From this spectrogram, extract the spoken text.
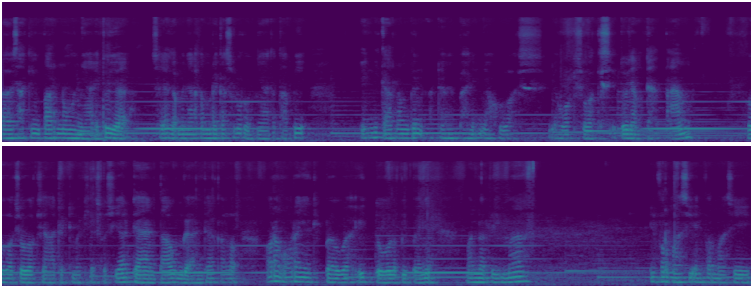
E, saking parnonya itu ya saya nggak menyalahkan mereka seluruhnya tetapi ini karena mungkin ada banyaknya hoax. Ya hoax hoax itu yang datang hoax-hoax yang ada di media sosial dan tahu nggak anda kalau orang-orang yang di bawah itu lebih banyak menerima informasi-informasi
